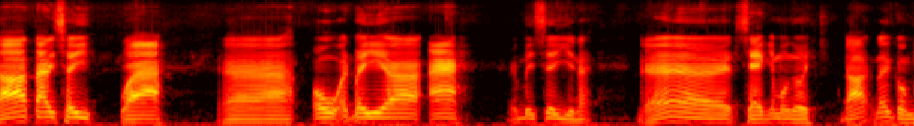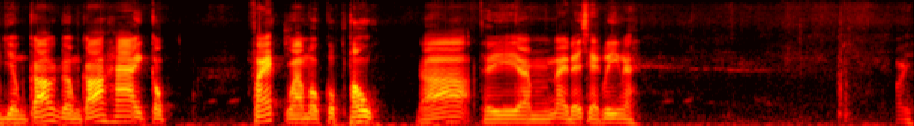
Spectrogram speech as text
đó Type C và à, USB à, A USB-C gì đó để sạc cho mọi người. Đó nó cùng gồm có gồm có hai cục phát và một cục thu. Đó thì à, này để sạc riêng nè. Rồi,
